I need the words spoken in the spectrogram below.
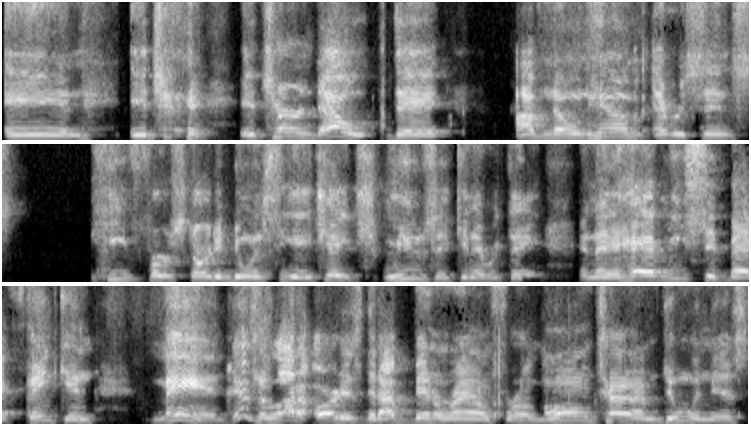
and it it turned out that I've known him ever since he first started doing CHH music and everything, and they had me sit back thinking man, there's a lot of artists that I've been around for a long time doing this,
